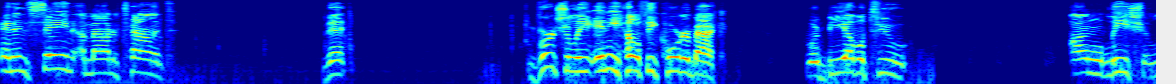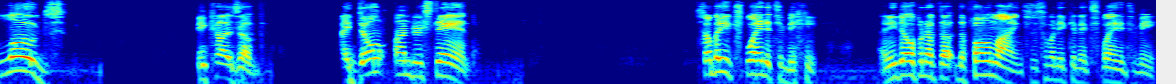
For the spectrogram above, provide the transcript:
An insane amount of talent that virtually any healthy quarterback would be able to unleash loads because of. I don't understand. Somebody explain it to me. I need to open up the, the phone line so somebody can explain it to me.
